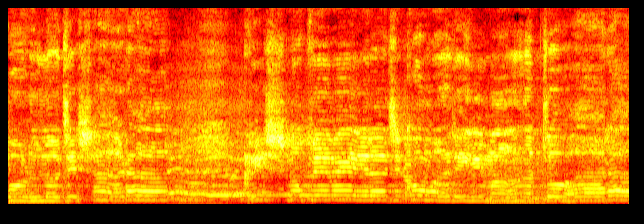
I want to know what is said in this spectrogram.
পড়ল যে সারা, কৃষ্ণ প্রেমে রাজকুমারী মা তোহারা।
